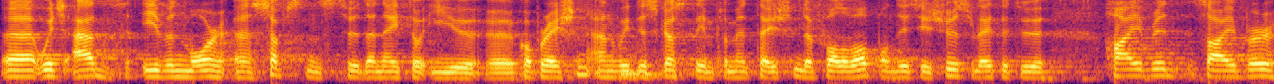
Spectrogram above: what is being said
uh, which adds even more uh, substance to the NATO-EU cooperation. And we discussed the implementation, the follow-up on these issues related to hybrid cyber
